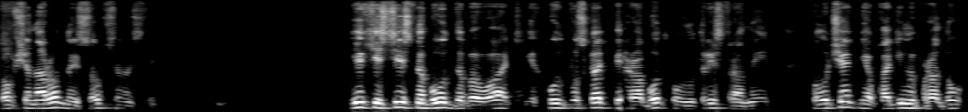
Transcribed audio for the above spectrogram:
в общенародной собственности. Их, естественно, будут добывать, их будут пускать в переработку внутри страны, получать необходимый продукт,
